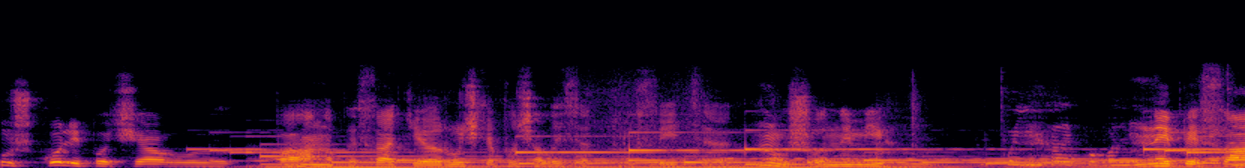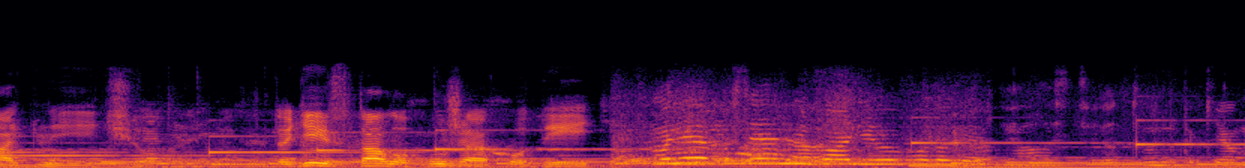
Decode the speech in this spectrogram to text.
У школі почав е, погано писати, ручки почалися труситися. Ну що, не міг Поїхали по больниці. не писати, нічого. Тоді стало хуже ходити. Мене постійно болі в голові. Вялость. От у мене таке,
